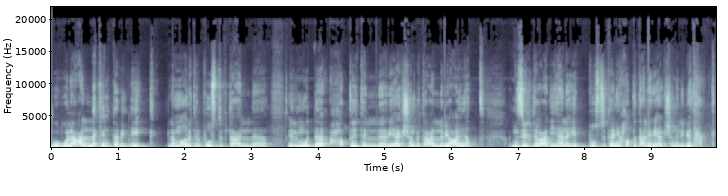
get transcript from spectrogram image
و- ولعلك أنت بإيديك. لما قريت البوست بتاع ال- الموت ده حطيت ال reaction بتاع اللي بيعيط. نزلت بعديها لقيت post تاني حطيت عليه reaction اللي بيضحك.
